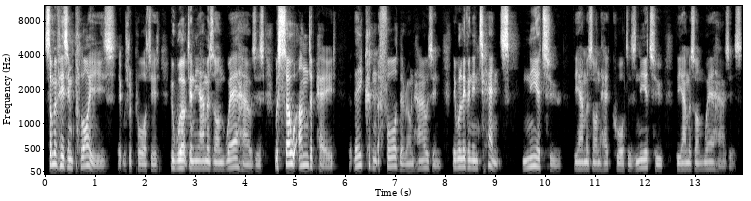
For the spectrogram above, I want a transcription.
some of his employees, it was reported, who worked in the Amazon warehouses were so underpaid that they couldn't afford their own housing. They were living in tents near to the Amazon headquarters, near to the Amazon warehouses.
